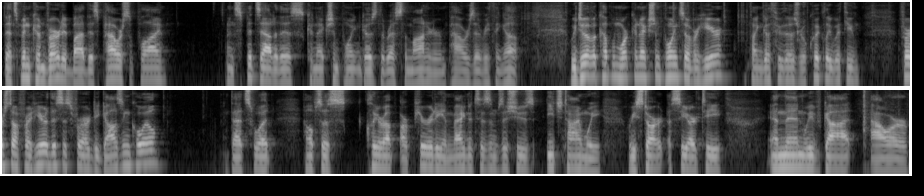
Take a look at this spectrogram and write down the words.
that's been converted by this power supply and spits out of this connection point and goes to the rest of the monitor and powers everything up. We do have a couple more connection points over here. If I can go through those real quickly with you. First off right here, this is for our degaussing coil. That's what helps us clear up our purity and magnetisms issues each time we restart a CRT. And then we've got our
